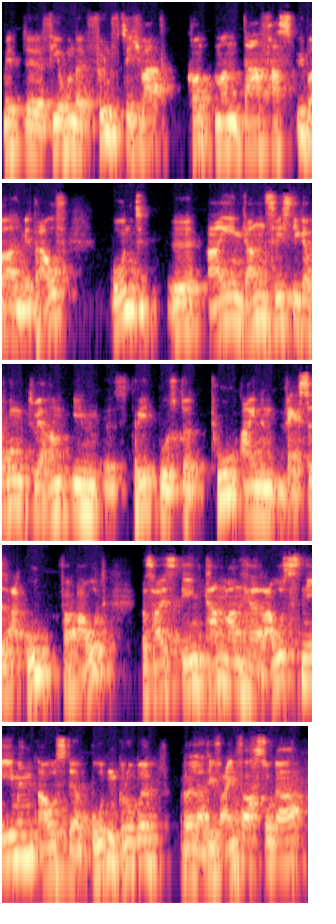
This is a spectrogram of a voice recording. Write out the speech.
mit 450 äh, Watt kommt man da fast überall mit drauf. Und äh, ein ganz wichtiger Punkt, wir haben im Street Booster 2 einen Wechselakku verbaut. Das heißt, den kann man herausnehmen aus der Bodengruppe, relativ einfach sogar.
